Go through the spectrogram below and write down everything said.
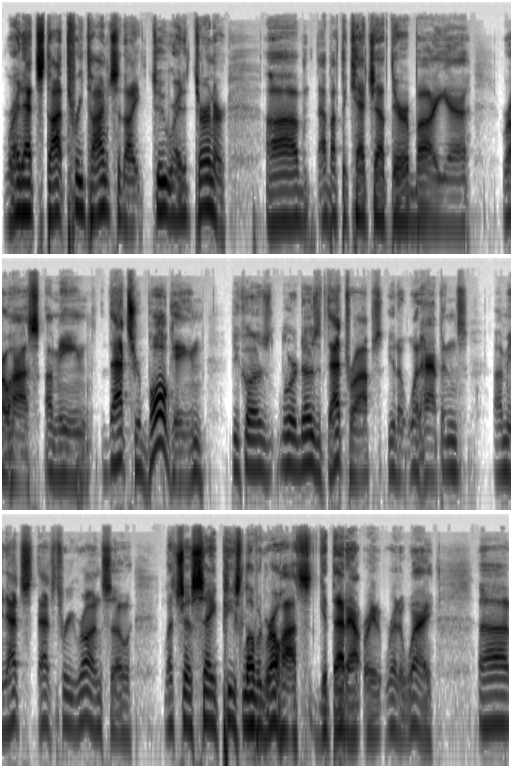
right at Stott three times tonight. Two right at Turner. Um, how about the catch out there by uh, Rojas? I mean, that's your ball game because Lord knows if that drops, you know what happens. I mean, that's that's three runs. So let's just say peace, love, and Rojas get that out right right away. Uh,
